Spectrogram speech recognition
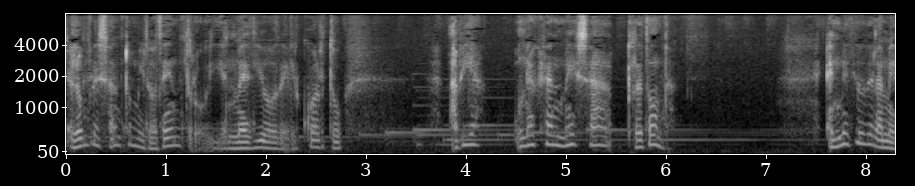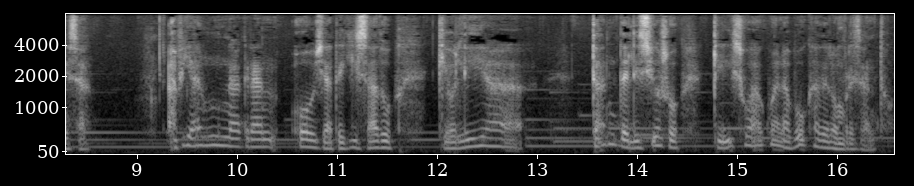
el hombre santo miró dentro y en medio del cuarto había una gran mesa redonda. En medio de la mesa había una gran olla de guisado que olía tan delicioso que hizo agua a la boca del hombre santo.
